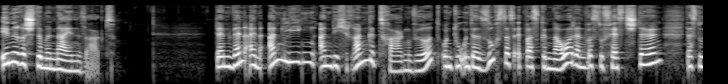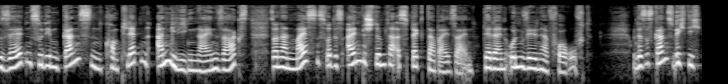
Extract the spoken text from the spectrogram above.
innere Stimme Nein sagt. Denn wenn ein Anliegen an dich rangetragen wird und du untersuchst das etwas genauer, dann wirst du feststellen, dass du selten zu dem ganzen, kompletten Anliegen Nein sagst, sondern meistens wird es ein bestimmter Aspekt dabei sein, der deinen Unwillen hervorruft. Und das ist ganz wichtig,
